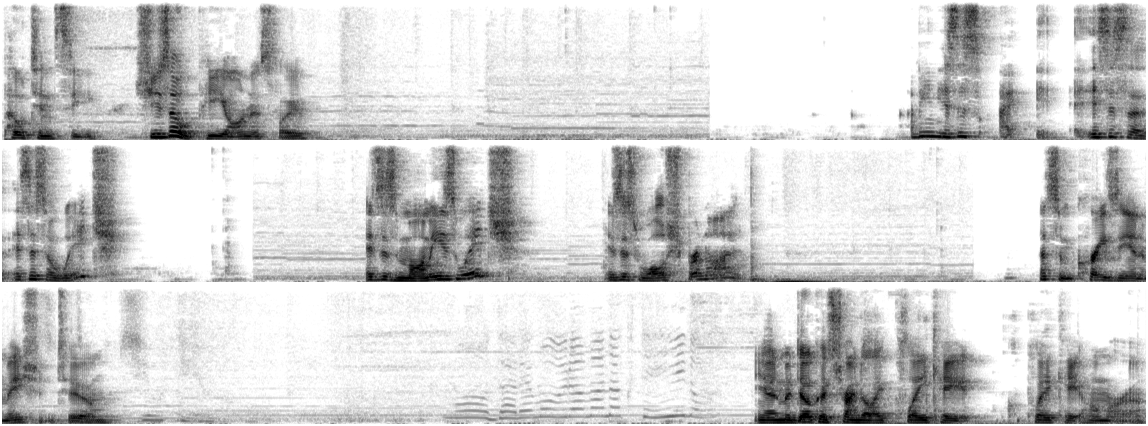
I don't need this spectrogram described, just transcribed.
potency. She's OP, honestly. I mean, is this I, is this a is this a witch? Is this mommy's witch? Is this Walpurgisnacht? That's some crazy animation too. Yeah, and Madoka's trying to like placate placate Homura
